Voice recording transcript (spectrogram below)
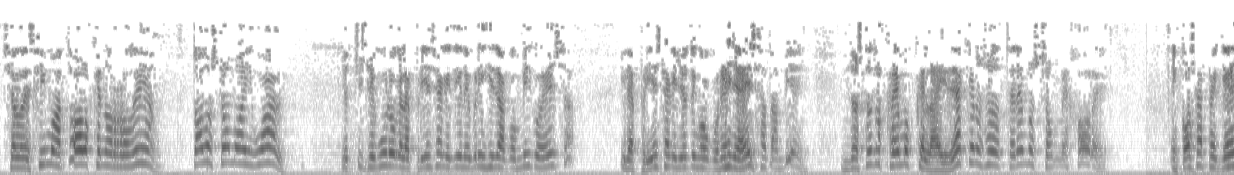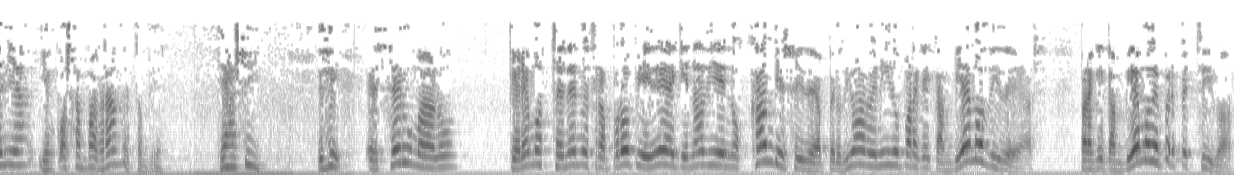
se lo decimos a todos los que nos rodean. Todos somos igual. Yo estoy seguro que la experiencia que tiene Brígida conmigo es esa y la experiencia que yo tengo con ella es esa también. Nosotros creemos que las ideas que nosotros tenemos son mejores en cosas pequeñas y en cosas más grandes también. Es así. Es decir, el ser humano queremos tener nuestra propia idea y que nadie nos cambie esa idea, pero Dios ha venido para que cambiemos de ideas, para que cambiemos de perspectiva,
